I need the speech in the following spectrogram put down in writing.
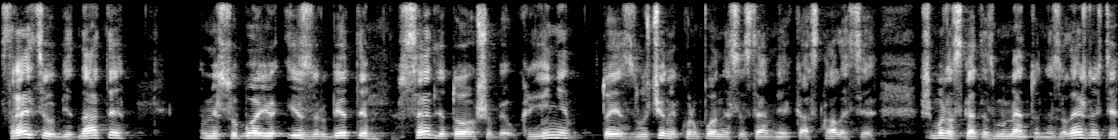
стараються об'єднати між собою і зробити все для того, щоб в Україні, то є злочинної корумпованої системи, яка склалася, що можна сказати, з моменту незалежності,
